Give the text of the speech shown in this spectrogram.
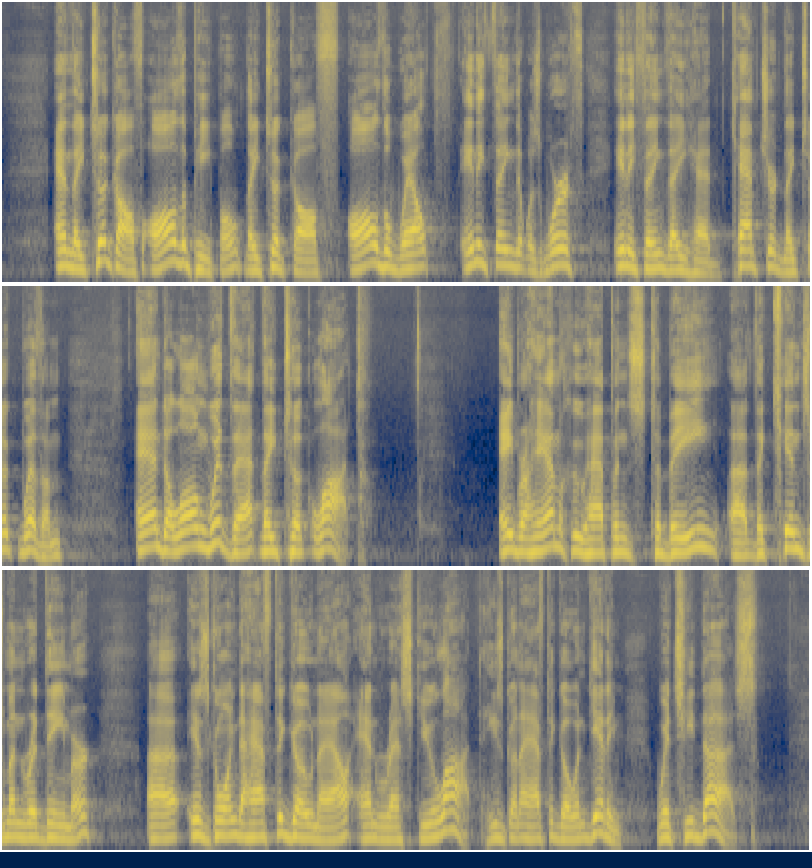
And they took off all the people, they took off all the wealth, anything that was worth anything they had captured, and they took with them. And along with that, they took Lot. Abraham, who happens to be uh, the kinsman redeemer, uh, is going to have to go now and rescue Lot. He's going to have to go and get him, which he does.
